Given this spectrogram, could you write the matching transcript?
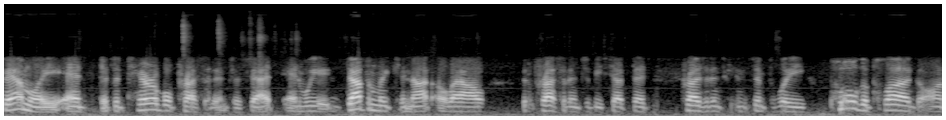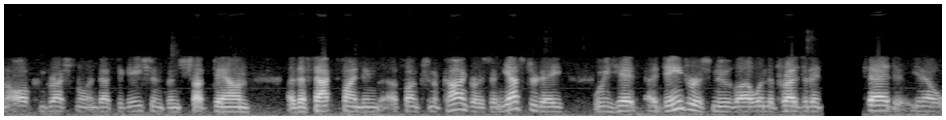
family, and it's a terrible precedent to set. And we definitely cannot allow the precedent to be set that presidents can simply pull the plug on all congressional investigations and shut down uh, the fact-finding uh, function of Congress. And yesterday, we hit a dangerous new low when the president said, you know,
